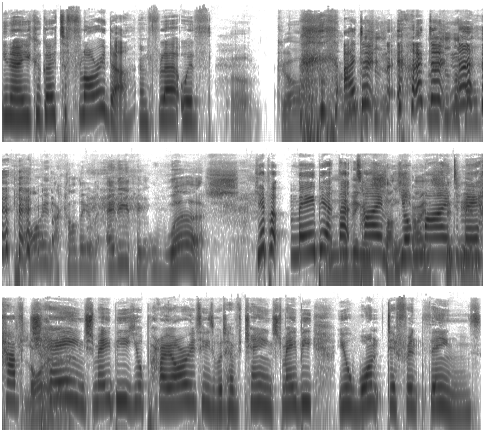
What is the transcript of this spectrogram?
you know, you could go to Florida and flirt with. Oh God! I mean, this don't is- know. I don't know. the whole point. I can't think of anything worse. Yeah, but maybe at that time your mind City may have Florida. changed. Maybe your priorities would have changed. Maybe you'll want different things.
